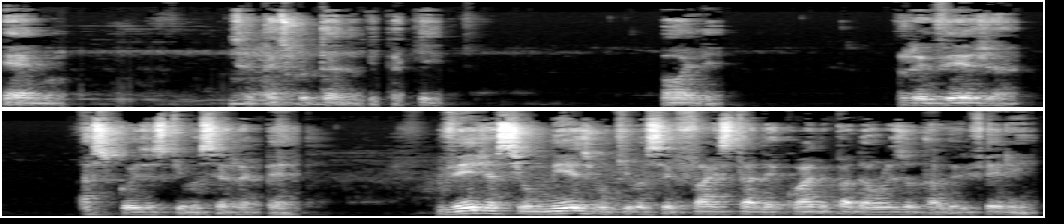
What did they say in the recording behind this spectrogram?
ego. Você está escutando o que está aqui? Reveja as coisas que você repete. Veja se o mesmo que você faz está adequado para dar um resultado diferente.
